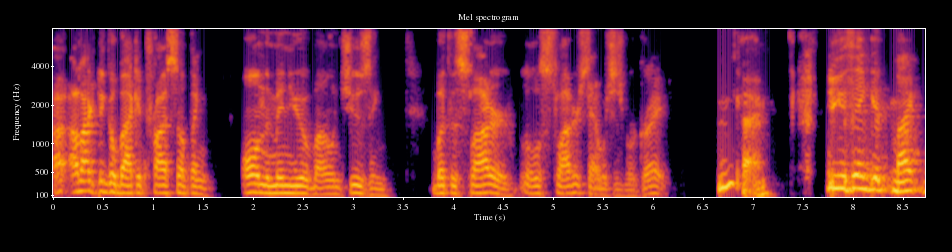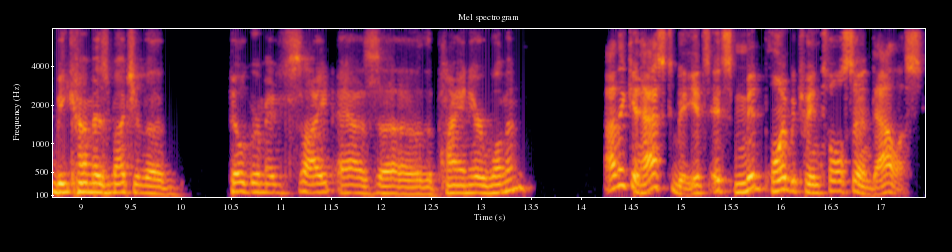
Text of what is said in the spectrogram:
I, would like to go back and try something on the menu of my own choosing, but the slider, little slider sandwiches were great. Okay. Do you think it might become as much of a pilgrimage site as uh, the Pioneer Woman? I think it has to be. It's it's midpoint between Tulsa and Dallas.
